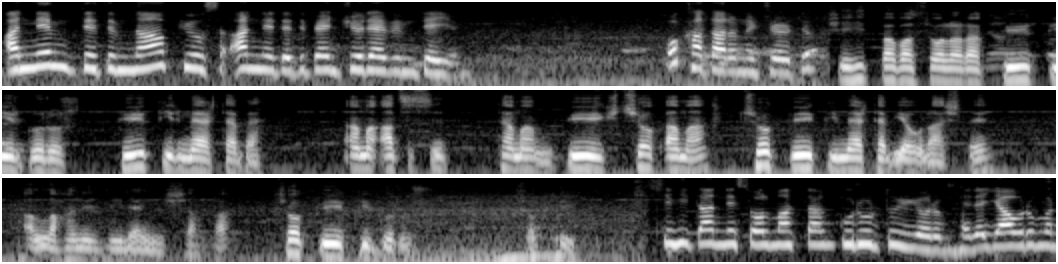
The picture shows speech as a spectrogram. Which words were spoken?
Annem dedim ne yapıyorsun? Anne dedi ben görevimdeyim. O kadarını gördüm. Şehit babası olarak büyük bir gurur, büyük bir mertebe. Ama acısı tamam büyük çok ama çok büyük bir mertebeye ulaştı. Allah'ın izniyle inşallah. Çok büyük bir gurur. Çok büyük. Şehit annesi olmaktan gurur duyuyorum. Hele yavrumun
